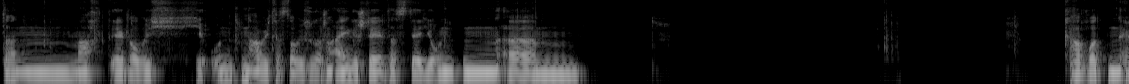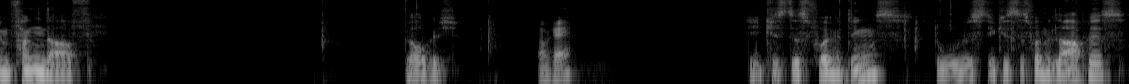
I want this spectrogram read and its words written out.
dann macht er, glaube ich, hier unten, habe ich das, glaube ich, sogar schon eingestellt, dass der hier unten ähm, Karotten empfangen darf. Glaube ich. Okay. Die Kiste ist voll mit Dings. Du bist, die Kiste ist voll mit Lapis.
